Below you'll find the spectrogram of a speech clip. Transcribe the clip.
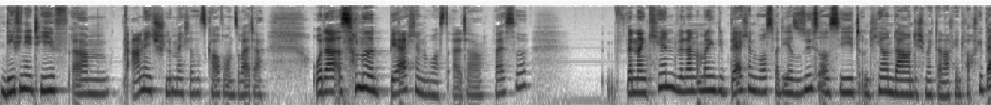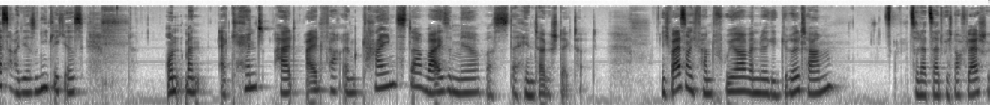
Definitiv ähm, gar nicht schlimm, wenn ich das jetzt kaufe und so weiter. Oder so eine Bärchenwurst, Alter, weißt du? Wenn dein Kind will dann unbedingt die Bärchenwurst, weil die ja so süß aussieht und hier und da und die schmeckt dann auf jeden Fall auch viel besser, weil die ja so niedlich ist. Und man erkennt halt einfach in keinster Weise mehr, was dahinter gesteckt hat. Ich weiß noch, ich fand früher, wenn wir gegrillt haben, zu der Zeit, wo ich noch Fleisch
